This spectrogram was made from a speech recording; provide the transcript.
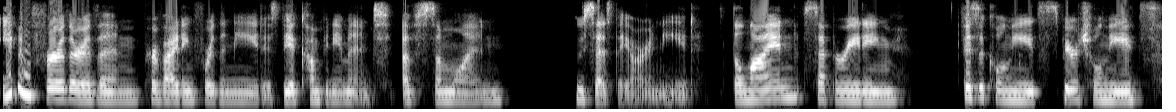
even further than providing for the need is the accompaniment of someone who says they are in need. The line separating physical needs, spiritual needs,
